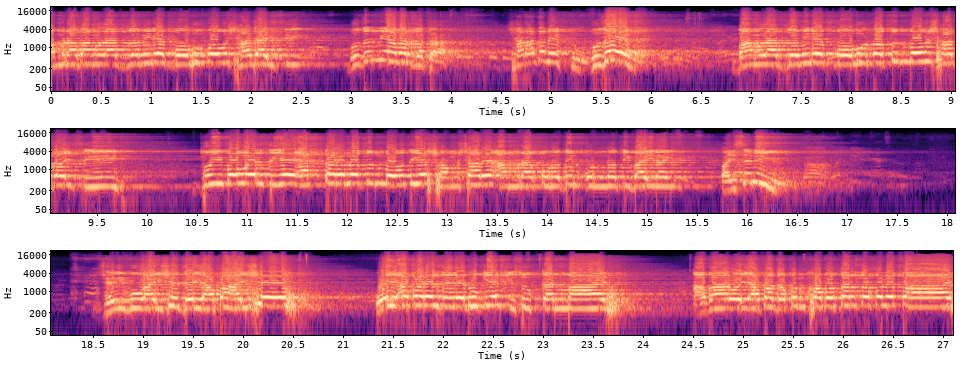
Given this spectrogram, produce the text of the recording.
আমরা বাংলার জমিনে বহু বহু সাজাইছি। বুঝেননি আমার কথা? সারা দেন একটু, বুঝেন? বাংলার জমিনে বহু নতুন বউ সাজাইছি। দুই বউয়ের দিয়ে একটারও নতুন বউ দিয়ে সংসারে আমরা কোনোদিন উন্নতি পাই নাই। পাইছেনি? যেই বউ আইসে, যেই আপা আইসে, ওই আপারে জেলে ঢুকিয়ে কিছু কান মার আবার ওই আপা যখন ক্ষমতার দখলে পায়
